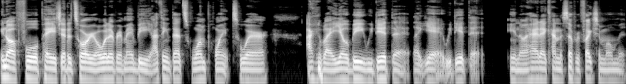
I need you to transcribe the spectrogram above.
you know a full page editorial or whatever it may be. I think that's one point to where I could be like, "Yo, B, we did that. Like, yeah, we did that." You know, I had that kind of self reflection moment.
